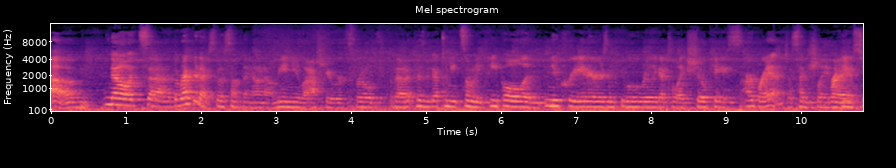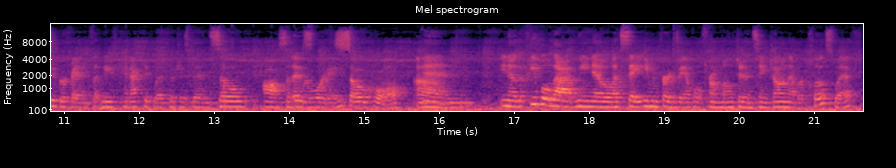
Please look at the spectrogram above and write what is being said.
um, No, it's uh, the record expo something I don't know. Me and you last year were thrilled about it because we got to meet so many people and new creators and people who really get to like showcase our brand essentially and became Right. super fans that we've connected with, which has been so awesome and rewarding. so cool. Um, and you know the people that we know, let's say even for example from Moncton and St. John that we're close with.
